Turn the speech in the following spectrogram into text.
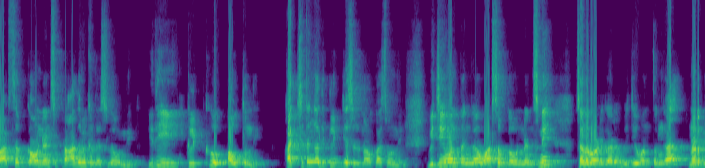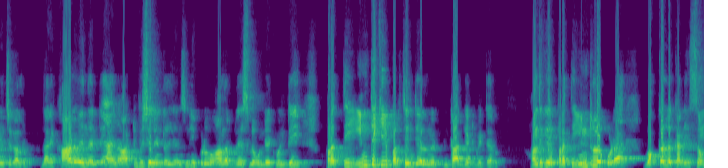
వాట్సాప్ గవర్నెన్స్ ప్రాథమిక దశలో ఉంది. ఇది క్లిక్ అవుతుంది. ఖచ్చితంగా అది క్లిక్ చేసే అవకాశం ఉంది. విజయవంతంగా వాట్సాప్ గవర్నెన్స్ని చంద్రబాబు గారు విజయవంతంగా నడిపించగలరు. దానికి కారణం ఏంటంటే ఆయన ఆర్టిఫిషియల్ ఇంటెలిజెన్స్ని ఇప్పుడు ఆంధ్రప్రదేశ్లో ఉండేటువంటి ప్రతి ఇంటికి పరిచయం చేయాలని టార్గెట్ పెట్టారు. అందుకే ప్రతి ఇంటిలో కూడా ఒక్కళ్ళు కనీసం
